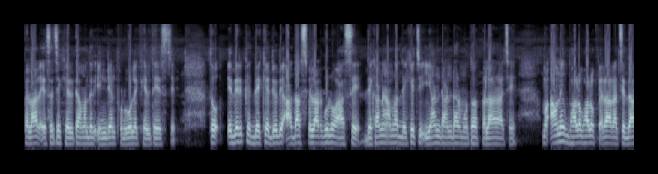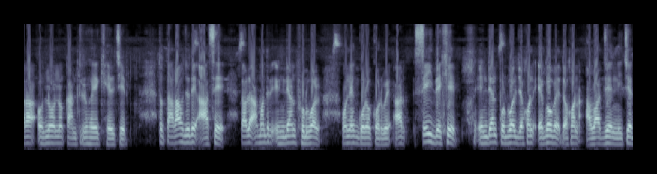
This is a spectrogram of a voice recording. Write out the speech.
প্লেয়ার এসেছে খেলতে, আমাদের ইন্ডিয়ান ফুটবলে খেলতে এসেছে। তো এদেরকে দেখে যদি আদার্স প্লেয়ারগুলো আসে, যেখানে আমরা দেখেছি ইয়ান ডান্ডার মতো প্লেয়ার আছে, বা অনেক ভালো ভালো প্লেয়ার আছে, যারা অন্য অন্য কান্ট্রির হয়ে খেলছে। তো তারাও যদি আসে, তাহলে আমাদের ইন্ডিয়ান ফুটবল অনেক গ্রো করবে। আর সেই দেখে ইন্ডিয়ান ফুটবল যখন এগোবে, তখন আবার যে নিচের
